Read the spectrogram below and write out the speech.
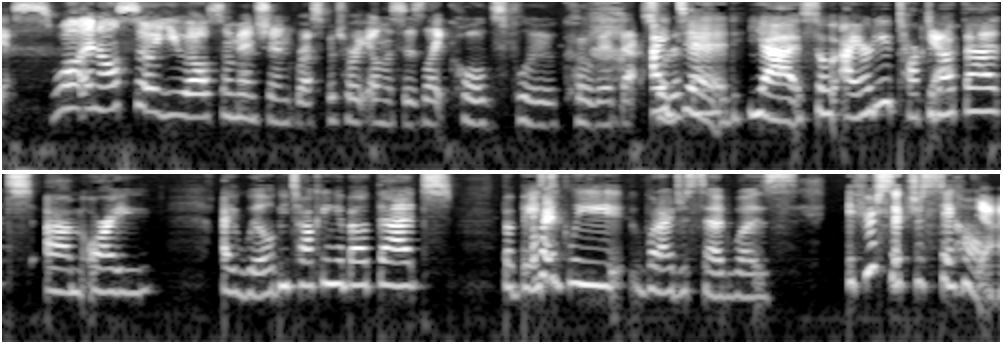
Yes. Well, and also you also mentioned respiratory illnesses like colds, flu, COVID, that sort I of thing. I did. Yeah, so I already talked Yeah. about that um or I I will be talking about that. But basically what I just said was if you're sick just stay home. Yeah.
